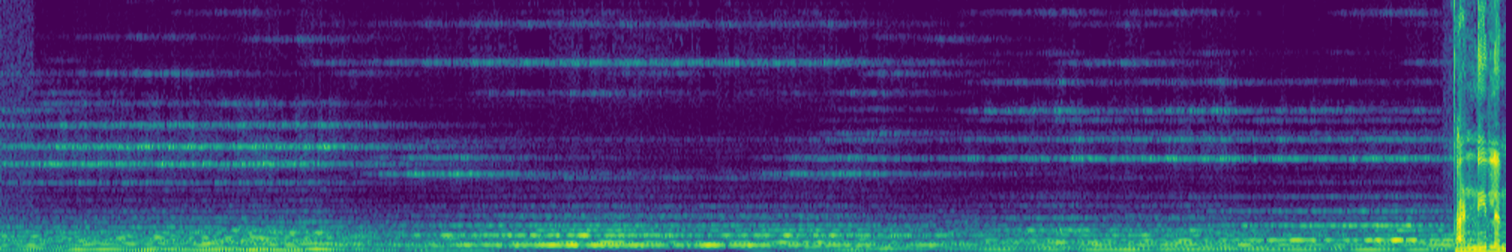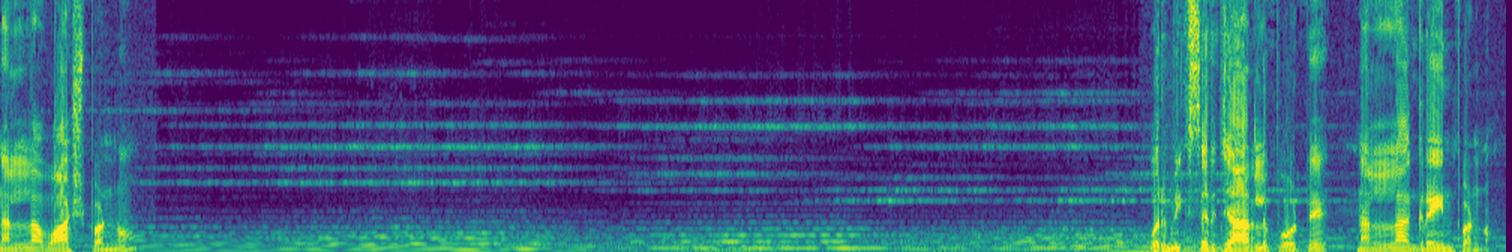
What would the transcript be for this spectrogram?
தண்ணியில் நல்லா வாஷ் பண்ணும். ஒரு மிக்சர் ஜாரில் போட்டு நல்லா கிரைண்ட் பண்ணும்.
